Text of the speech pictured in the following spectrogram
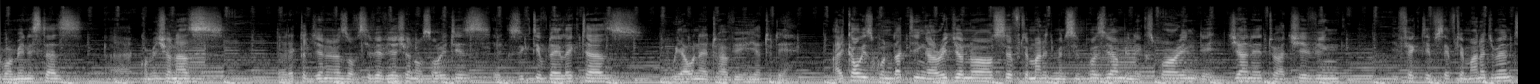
Honorable ministers, uh, commissioners, director generals of civil aviation authorities, executive directors, we are honored to have you here today. ICAO is conducting a regional safety management symposium in exploring the journey to achieving effective safety management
